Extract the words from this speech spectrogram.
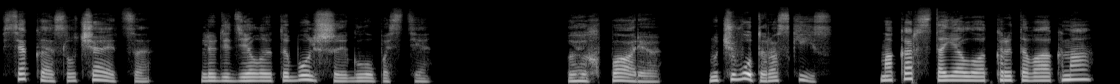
всякое случается. Люди делают и большие глупости. «Эх, паря, ну чего ты раскис?» Макар стоял у открытого окна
